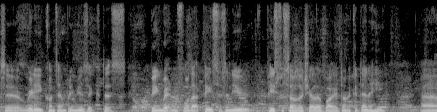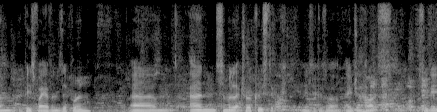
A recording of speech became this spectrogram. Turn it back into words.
to really contemporary music that's being written for that piece. There's a new piece for solo cello by Donncha Dennehy, um, a piece by Evan Ziporyn, um, and some electroacoustic music as well, Adrian Hart's CD.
